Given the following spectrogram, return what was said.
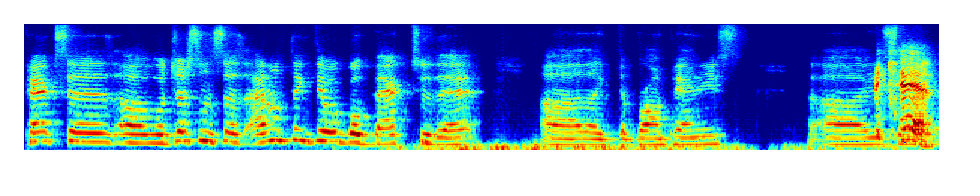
Pack says, uh, well, Justin says, I don't think they will go back to that, uh, like the brown panties. Uh, They can't.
